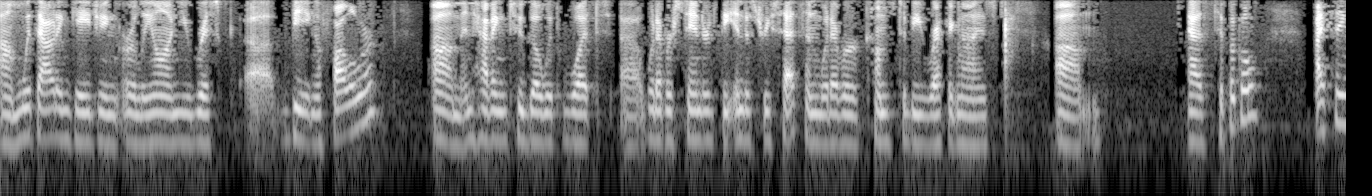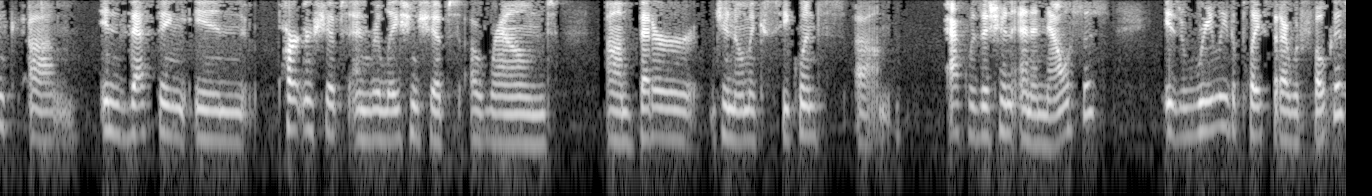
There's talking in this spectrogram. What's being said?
um, without engaging early on, you risk uh, being a follower and having to go with what uh, whatever standards the industry sets and whatever comes to be recognized um, as typical. I think um, investing in partnerships and relationships around um, better genomic sequence um, acquisition and analysis is really the place that I would focus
